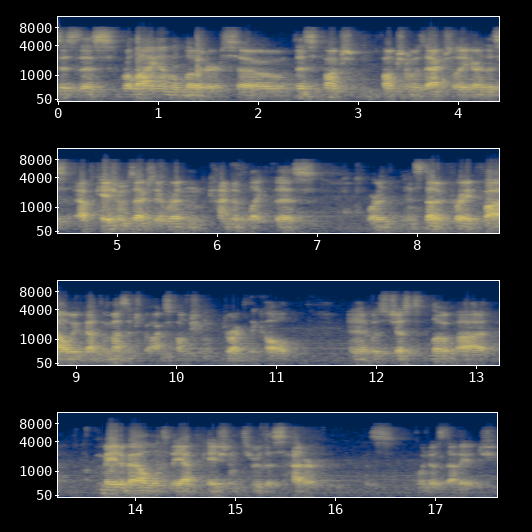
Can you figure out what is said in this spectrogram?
this is this relying on the loader. So this function function was actually, or this application was actually written kind of like this, where instead of create file, we've got the message box function directly called, and it was just uh, made available to the application through this header, this windows.h.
